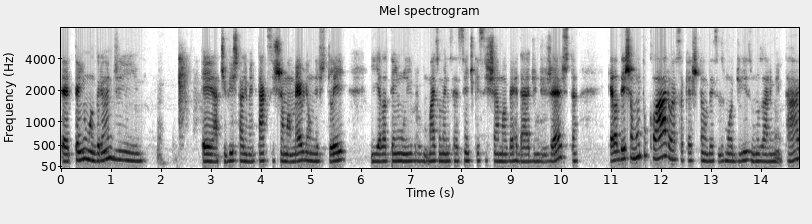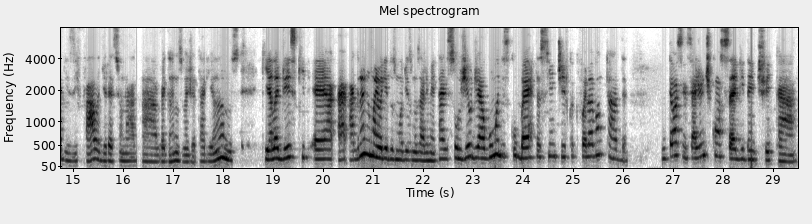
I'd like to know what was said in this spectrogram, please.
é, tem uma grande é, ativista alimentar que se chama Marion Nestlé, e ela tem um livro mais ou menos recente que se chama Verdade Indigesta, ela deixa muito claro essa questão desses modismos alimentares e fala direcionado a veganos, vegetarianos, que ela diz que é, a, a, grande maioria dos modismos alimentares surgiu de alguma descoberta científica que foi levantada. Então, assim, se a gente consegue identificar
